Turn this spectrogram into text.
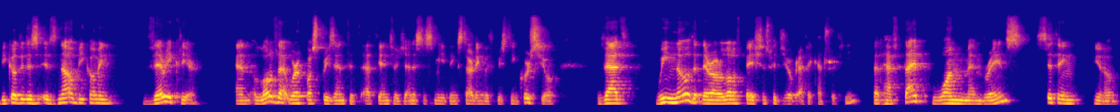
because it is now becoming very clear and a lot of that work was presented at the angiogenesis meeting, starting with Christine Curcio, that we know that there are a lot of patients with geographic atrophy that have type 1 membranes sitting, you know,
